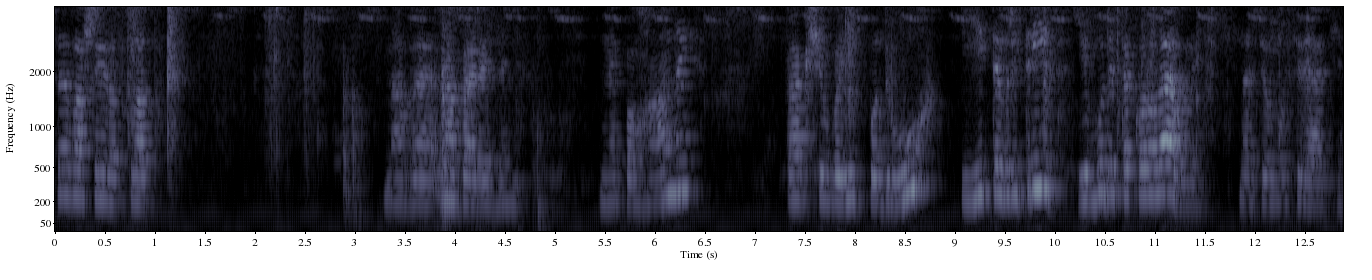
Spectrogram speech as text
Це ваш розклад на, бе- на березень. Непоганий. Так що беріть подруг, їдьте в ретріт і будете королевою на цьому святі.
